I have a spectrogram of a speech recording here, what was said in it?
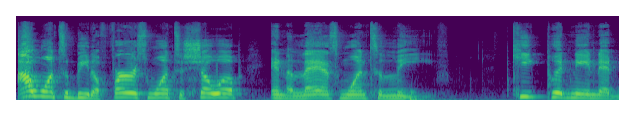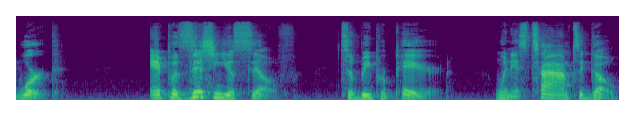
I want to be the first one to show up and the last one to leave. Keep putting in that work and position yourself to be prepared when it's time to go.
